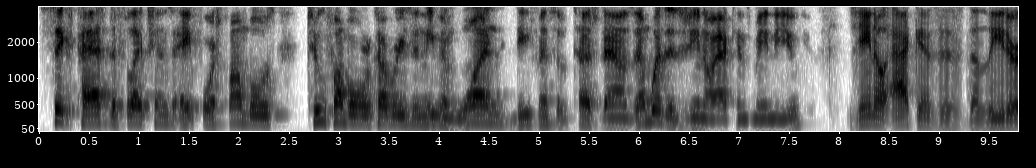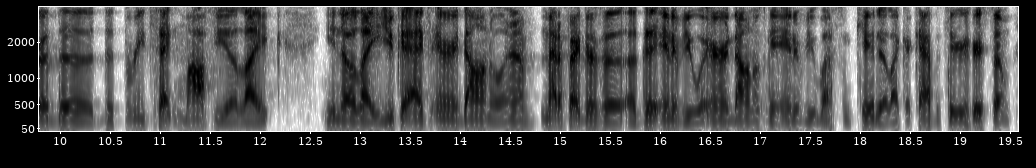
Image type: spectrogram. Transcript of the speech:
six pass deflections, eight forced fumbles, two fumble recoveries, and even one defensive touchdowns. And what does Geno Atkins mean to you? Geno Atkins is the leader of the the three tech mafia. Like, you know, like you could ask Aaron Donald. And um, matter of fact, there's a, a good interview where Aaron Donald's getting interviewed by some kid at like a cafeteria or something.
